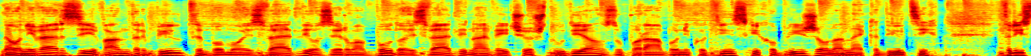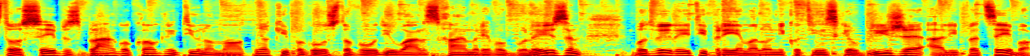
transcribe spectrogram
Na Univerzi Vanderbilt bomo izvedli oziroma bodo izvedli največjo študijo z uporabo nikotinskih obližev na nekadilcih. 300 oseb z blago kognitivno motnjo, ki pogosto vodi v Alzheimerjevo bolezen, bo dve leti prejemalo nikotinske obliže ali placebo.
